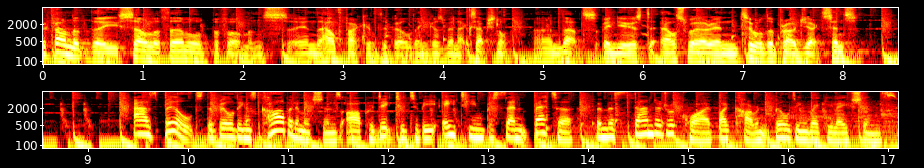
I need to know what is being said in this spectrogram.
We found that the solar thermal performance in the health faculty building has been exceptional and that's been used elsewhere in two other projects since. As built, the building's carbon emissions are predicted to be 18% better than the standard required by current building regulations.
